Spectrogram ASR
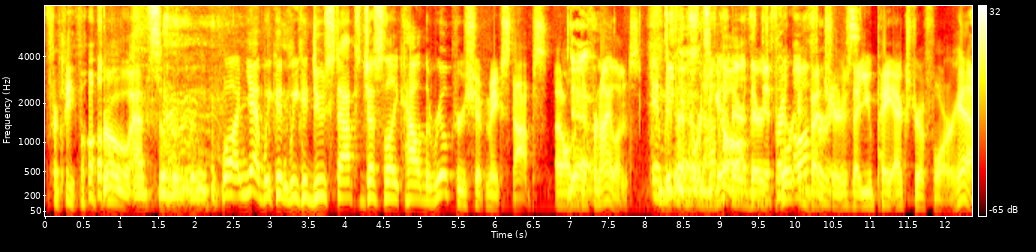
for people. oh, absolutely. well, and yeah, we could we could do stops just like how the real cruise ship makes stops at all Yeah. the different islands. and we Different can ports stop of at call. all There, the there's different port adventures that you pay extra for. Yeah.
